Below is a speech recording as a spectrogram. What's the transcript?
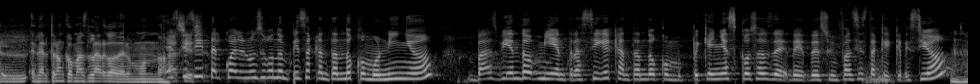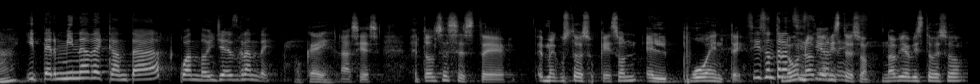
en el, en el tronco más largo del mundo. Es Así que es. sí, tal cual, en un segundo empieza cantando como niño, vas viendo mientras sigue cantando como pequeñas cosas de, de- de su infancia hasta que creció y termina de cantar cuando ya es grande. Ok. Así es. Entonces, este, me gustó eso, que son el puente. Sí, son No, no había visto transiciones. eso. No había visto eso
